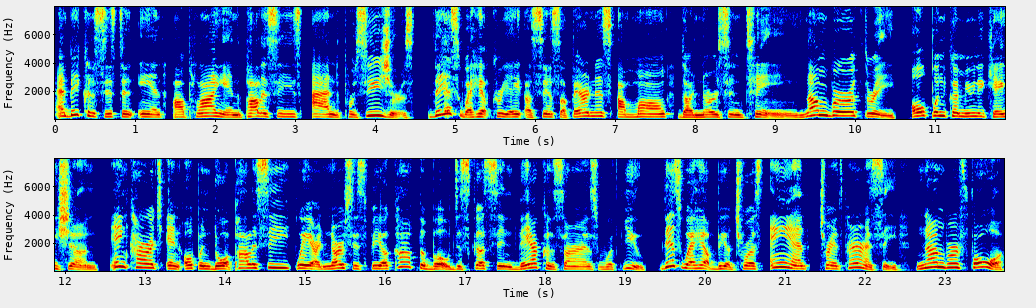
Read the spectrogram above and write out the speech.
and be consistent in applying policies and procedures. This will help create a sense of fairness among the nursing team. Number three, open communication. Encourage an open door policy where nurses feel comfortable discussing their concerns with you. This will help build trust and transparency. Number four,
